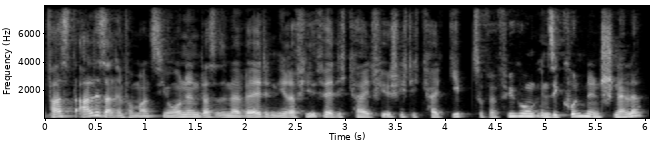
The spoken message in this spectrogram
fast alles an Informationen, das es in der Welt in ihrer Vielfältigkeit, Vielschichtigkeit gibt, zur Verfügung in Sekunden in Schnelle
